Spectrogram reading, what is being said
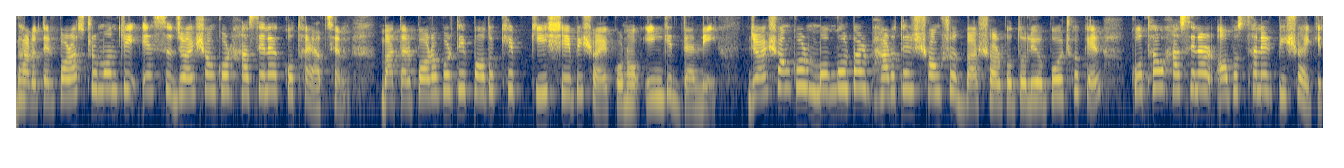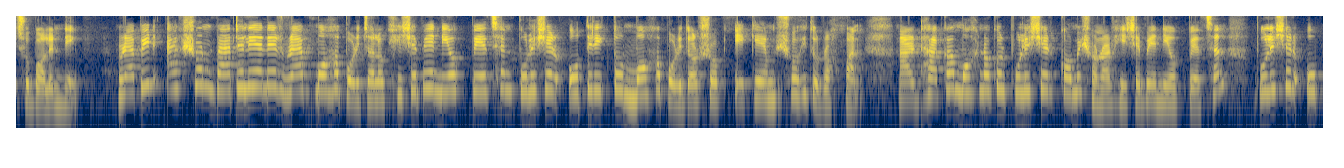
ভারতের পররাষ্ট্রমন্ত্রী এস জয়শঙ্কর হাসিনা কোথায় আছেন বা তার পরবর্তী পদক্ষেপ কি সে বিষয়ে কোনো ইঙ্গিত দেননি? জয়শঙ্কর মঙ্গলবার ভারতের সংসদ বা সর্বদলীয় বৈঠকের কোথাও হাসিনার অবস্থানের বিষয়ে কিছু বলেননি। র্যাপিড অ্যাকশন ব্যাটালিয়নের র্যাব মহাপরিচালক হিসেবে নিয়োগ পেয়েছেন পুলিশের অতিরিক্ত মহাপরিদর্শক A K M Shahidur Rahman. আর ঢাকা মহানগর পুলিশের কমিশনার হিসেবে নিয়োগ পেয়েছেন পুলিশের উপ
